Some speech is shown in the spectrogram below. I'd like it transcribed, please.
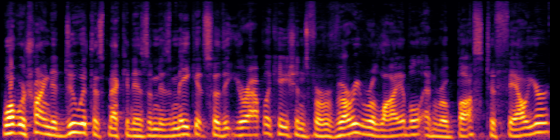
what we're trying to do with this mechanism is make it so that your applications are very reliable and robust to failure,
